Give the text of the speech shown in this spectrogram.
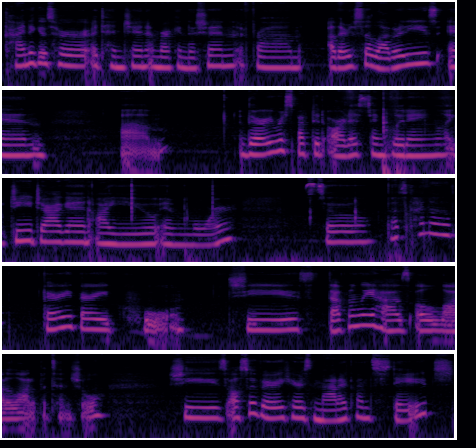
kind of gives her attention and recognition from other celebrities and um, very respected artists, including like G Dragon, IU, and more. So that's kind of very, very cool. She definitely has a lot, a lot of potential. She's also very charismatic on stage,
